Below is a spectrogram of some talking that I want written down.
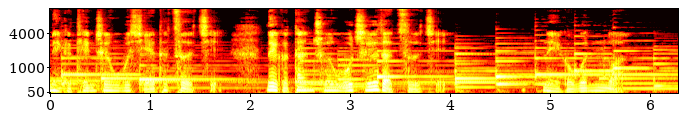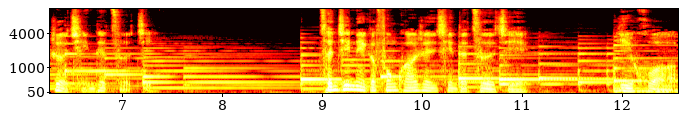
那个天真无邪的自己，那个单纯无知的自己，那个温暖、热情的自己，曾经那个疯狂任性的自己，亦或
